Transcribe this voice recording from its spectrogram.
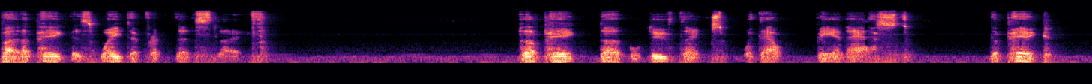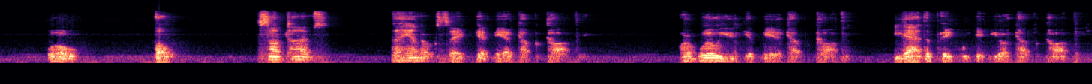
But a pig is way different than a slave. The pig that will do things without being asked. The pig will, oh, sometimes the handler will say, Get me a cup of coffee. Or will you give me a cup of coffee? Yeah, the pig will get you a cup of coffee.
